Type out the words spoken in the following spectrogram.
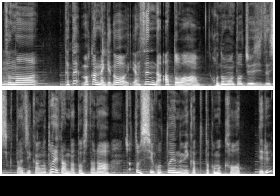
うんその。えわかんないけど休んだ後は子供と充実した時間が取れたんだとしたらちょっと仕事への見方とかも変わってる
